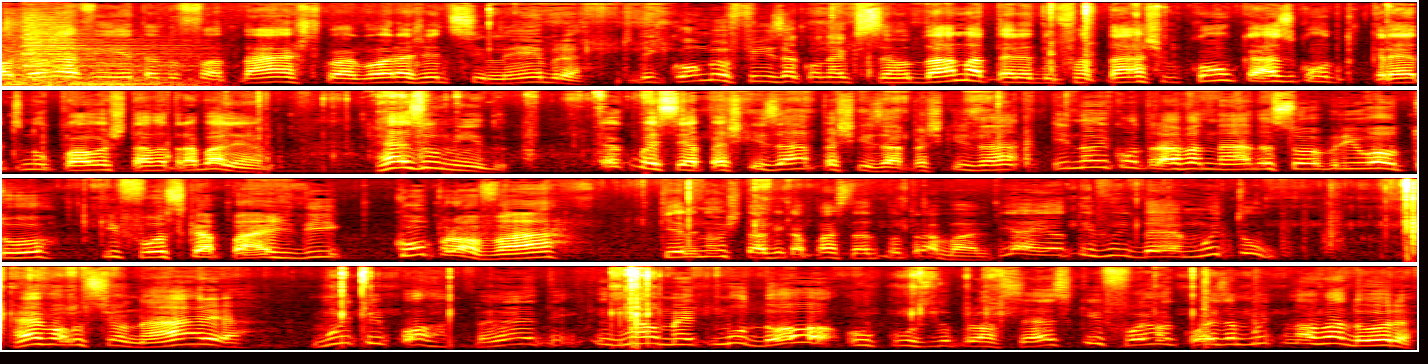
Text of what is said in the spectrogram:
Rodando a vinheta do Fantástico, agora a gente se lembra de como eu fiz a conexão da matéria do Fantástico com o caso concreto no qual eu estava trabalhando. Resumindo, eu comecei a pesquisar, pesquisar, pesquisar e não encontrava nada sobre o autor que fosse capaz de comprovar que ele não estava incapacitado para o trabalho. E aí eu tive uma ideia muito revolucionária, muito importante e realmente mudou o curso do processo, que foi uma coisa muito inovadora.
